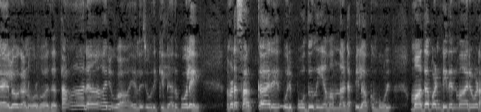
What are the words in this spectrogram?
ഡയലോഗാണ് ഓർമ്മ വന്നത് താനാരുവാ എന്ന് ചോദിക്കില്ല. അതുപോലെ നമ്മുടെ സർക്കാർ ഒരു പൊതു നിയമം നടപ്പിലാക്കുമ്പോൾ മതപണ്ഡിതന്മാരോട്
